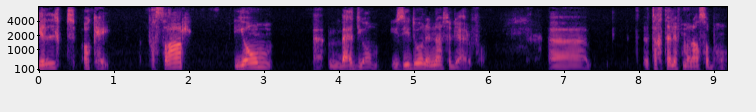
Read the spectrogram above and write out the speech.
قلت أوكي فصار يوم بعد يوم يزيدون الناس اللي يعرفهم. آه، تختلف مناصبهم.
